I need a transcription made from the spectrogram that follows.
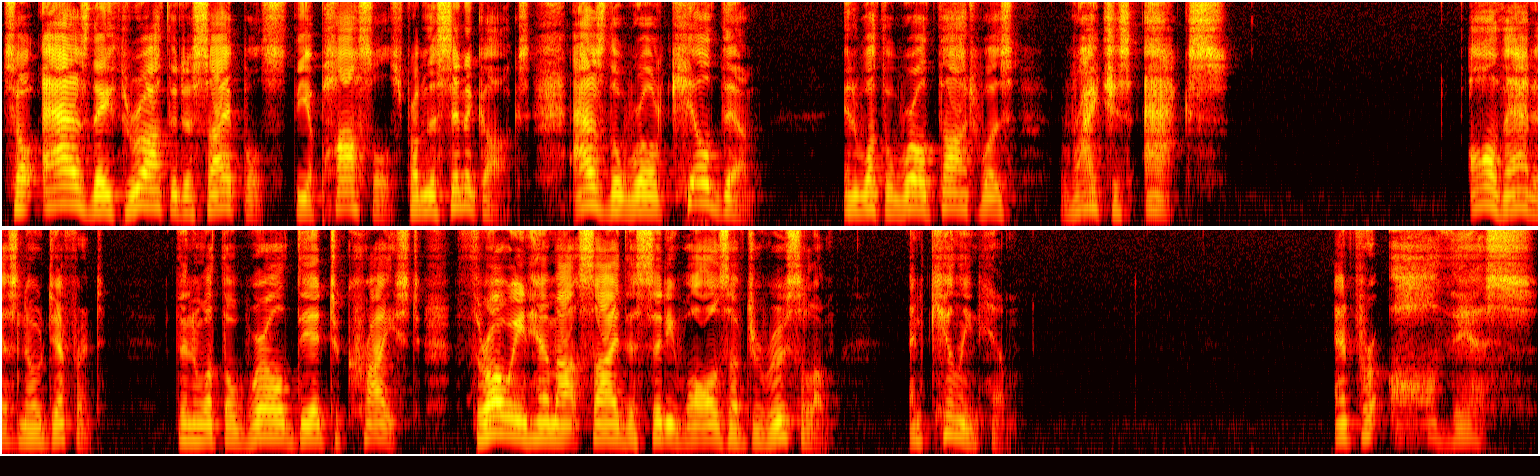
So, as they threw out the disciples, the apostles, from the synagogues, as the world killed them in what the world thought was righteous acts, all that is no different than what the world did to Christ, throwing him outside the city walls of Jerusalem and killing him. And for all this,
